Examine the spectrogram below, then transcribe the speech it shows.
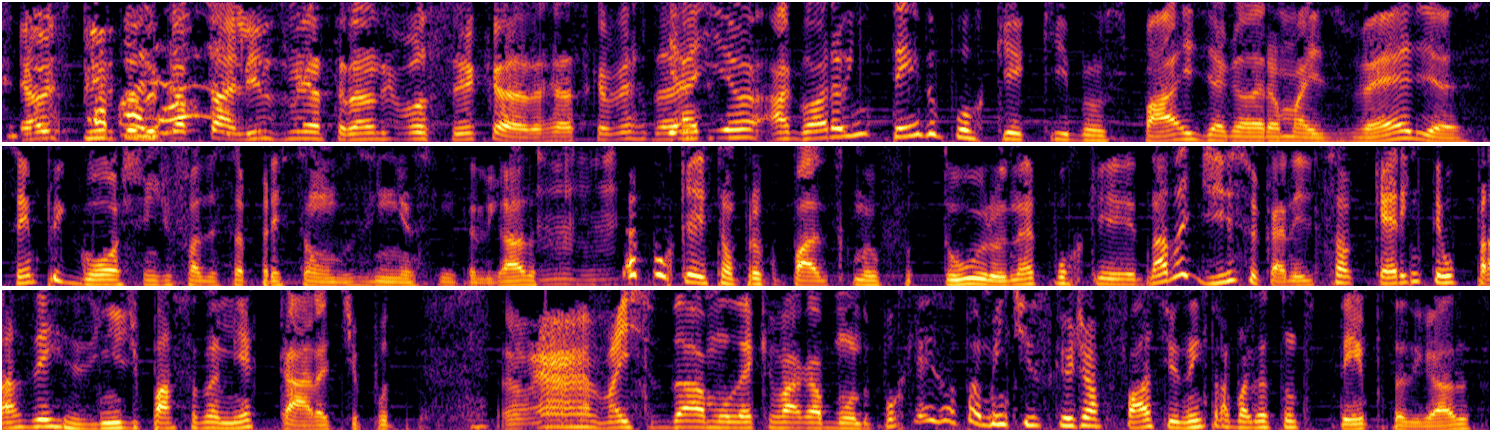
É o espírito do capitalismo entrando em você, cara. Essa que é a E verdade. aí, eu- agora eu entendo por que, que meus pais e a galera mais velha sempre gostam de fazer essa pressãozinha, assim, tá ligado? Não é porque eles estão preocupados com o meu futuro, não é porque. Nada disso, cara. Eles só querem ter o prazerzinho de passar na minha cara, tipo, "Ah, vai estudar, moleque vagabundo. Porque é exatamente isso que eu já faço e eu nem trabalho há tanto tempo, tá ligado?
